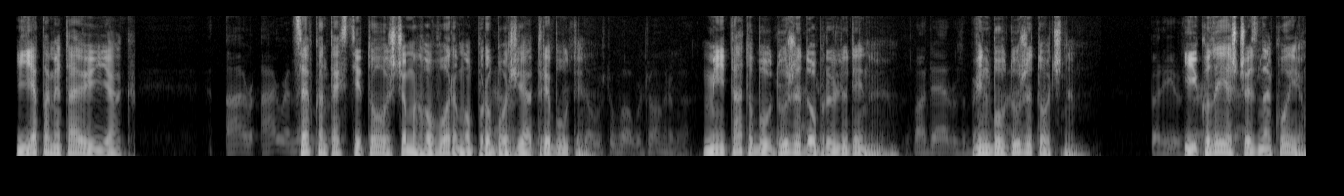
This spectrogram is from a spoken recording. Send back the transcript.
І я пам'ятаю, як це в контексті того, що ми говоримо про Божі атрибути. Мій тато був дуже доброю людиною. Він був дуже точним. І коли я щось накоїв,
